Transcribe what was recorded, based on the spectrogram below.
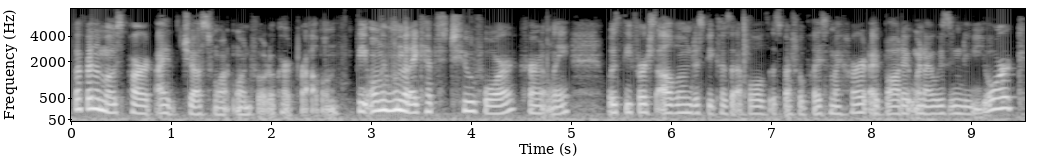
but for the most part, I just want one photo card per album. The only one that I kept two for currently was the first album just because that holds a special place in my heart. I bought it when I was in New York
